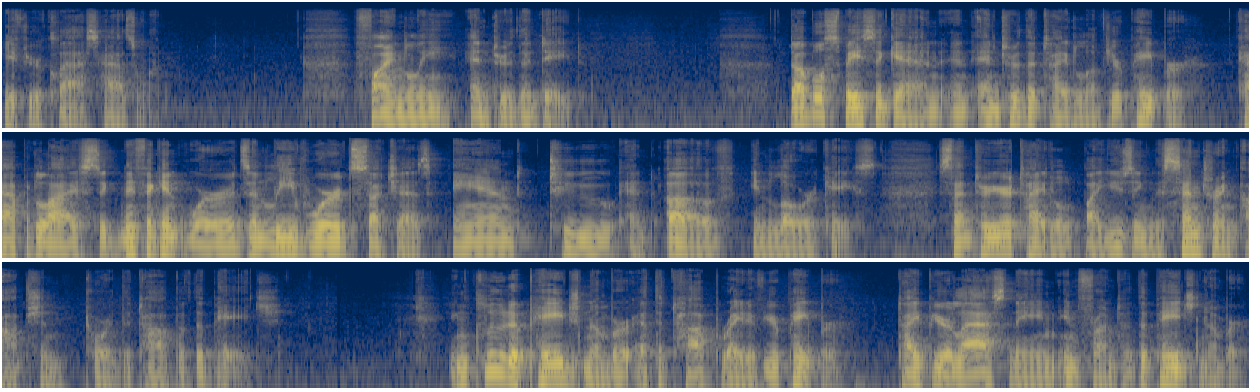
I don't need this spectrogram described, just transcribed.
if your class has one. Finally, enter the date. Double space again and enter the title of your paper. Capitalize significant words and leave words such as and, to, and of in lowercase. Center your title by using the centering option toward the top of the page. Include a page number at the top right of your paper. Type your last name in front of the page number.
